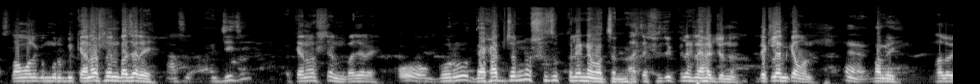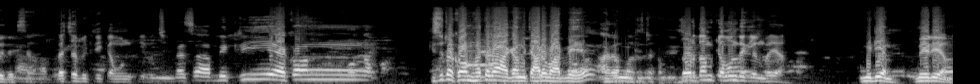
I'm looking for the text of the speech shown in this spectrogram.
আসসালামু আলাইকুম মুরব্বী কেন আসলেন বাজারে? জি জি। কেন আসছেন বাজারে? ও গরু দেখার জন্য সুযোগ পেলে নেওয়ার জন্য। আচ্ছা সুযোগ পেলেন নেওয়ার জন্য। দেখলেন কেমন? হ্যাঁ ভালোই। ভালোই দেখছেন। বেচা বিক্রি কেমন কি হচ্ছে? বেচা বিক্রি এখন কিছুটা কম হয়তো বা আগামীতে আরও বাড়বে। আরও কিছুটা কম। দরদাম কেমন দেখলেন ভাইয়া? মিডিয়াম। মিডিয়াম।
